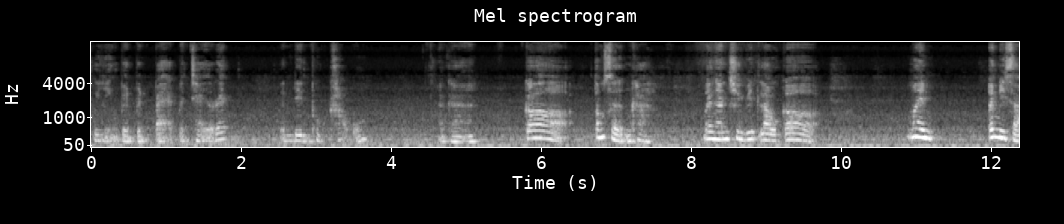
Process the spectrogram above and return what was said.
ผู้หญิงเป็นเป็นแปดเป็นชายเล็ก เป็นดินภูเขานะคะก็ต้องเสริมค่ะ ไม่งั้นชีวิตเราก็ไม่ไม่มีสา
